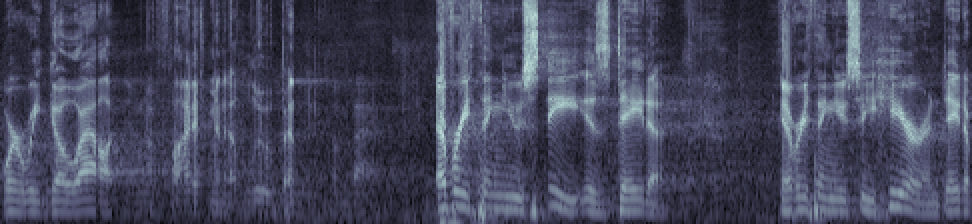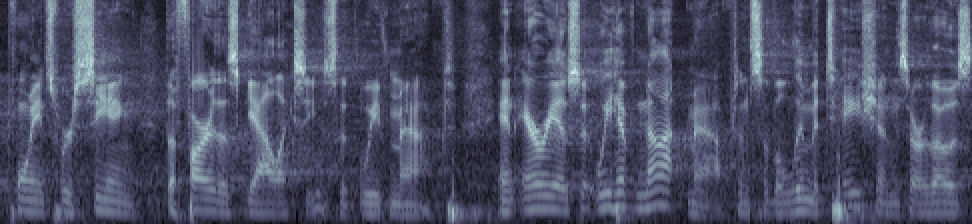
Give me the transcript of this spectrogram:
where we go out in a five minute loop and come back. Everything you see is data. Everything you see here and data points, we're seeing the farthest galaxies that we've mapped and areas that we have not mapped. And so the limitations are those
